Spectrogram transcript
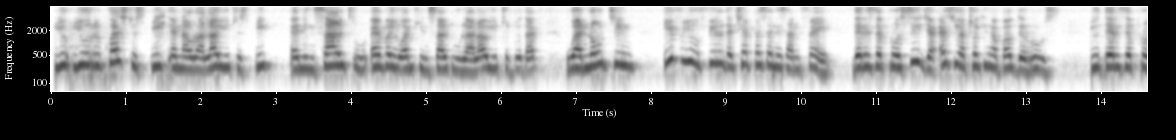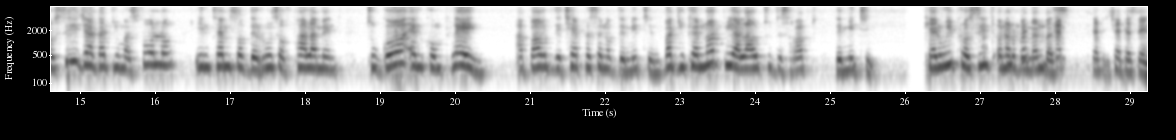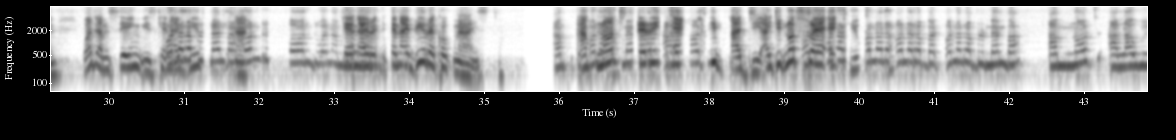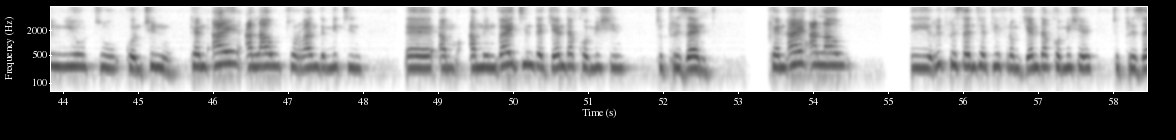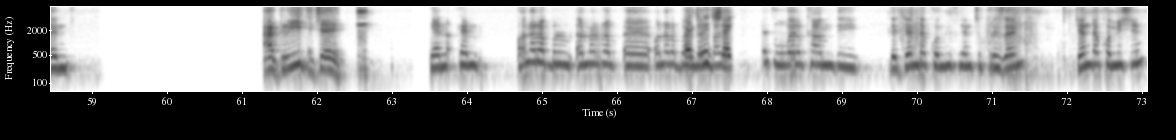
you you request to speak, and I will allow you to speak and insult whoever you want to insult. Will allow you to do that. We are noting if you feel the chairperson is unfair, there is a procedure as you are talking about the rules. You, there is a procedure that you must follow in terms of the rules of parliament to go and complain about the chairperson of the meeting, but you cannot be allowed to disrupt the meeting. Can we proceed, honorable members? Chairperson, what I'm saying is, can I be Honorable member, recognized? don't respond when I'm. Can I can I be recognized? I'm, I'm not member, swearing I'm at not- anybody. I did not swear Honor- at you. honor- Honorable, honorable member, I'm not allowing you to continue. Can I allow to run the meeting? Uh, I'm, I'm inviting the gender commission to present. Can I allow the representative from gender commission to present? agreed, Chair. Can, can honorable, honorable, uh, honorable Agreed, members, Chair. let's welcome the, the gender commission to present. Gender commission.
